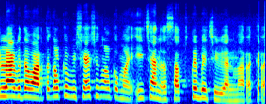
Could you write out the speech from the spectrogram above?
എല്ലാവിധ വാർത്തകൾക്കും വിശേഷങ്ങൾക്കുമായി ഈ ചാനൽ സബ്സ്ക്രൈബ് ചെയ്യാൻ മറക്കരുത്.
